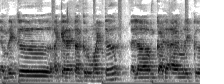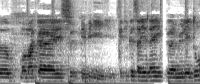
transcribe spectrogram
dan mereka akan datang ke rumah kita dalam keadaan mereka memakai suit PPE. Ketika saya naik ke ambulan tu,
